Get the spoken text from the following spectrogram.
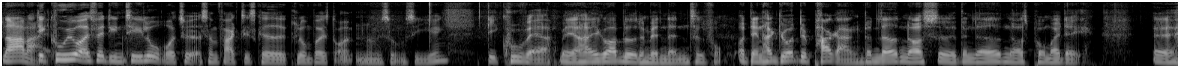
Nej, nej. Det kunne jo også være din teleoperatør, som faktisk havde klumper i strømmen, om jeg så må sige. Ikke? Det kunne være, men jeg har ikke oplevet det med den anden telefon. Og den har gjort det et par gange. Den lavede den også, øh, den lavede den også på mig i dag. Øh,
